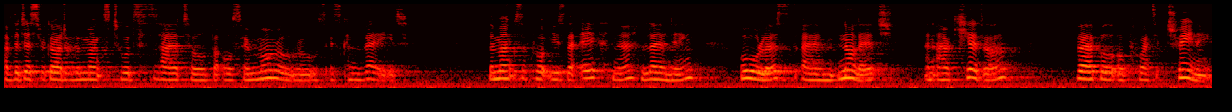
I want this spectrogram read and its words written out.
of the disregard of the monks towards societal but also moral rules is conveyed. The monks of Cork use their eikne, learning, aulus, um, knowledge, and arkiedel, verbal or poetic training,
